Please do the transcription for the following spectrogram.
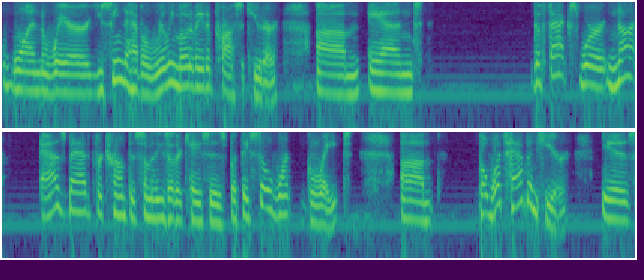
one where you seem to have a really motivated prosecutor um, and the facts were not as bad for Trump as some of these other cases, but they still weren't great. Um, but what's happened here is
